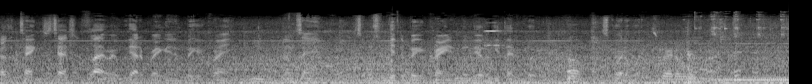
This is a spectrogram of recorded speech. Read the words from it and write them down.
because the tank is attached to the flat rate, we got to bring in a bigger crane. You know what I'm saying? So once we get the bigger crane, we'll be able to get that equipment Oh, squared away. squared away.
